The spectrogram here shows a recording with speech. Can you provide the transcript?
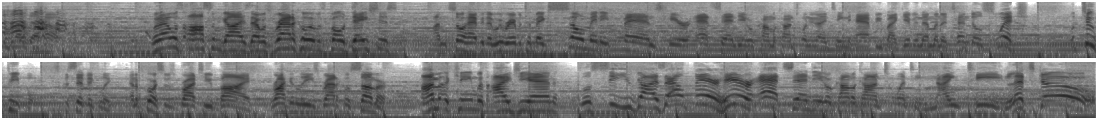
Well, that was awesome, guys. That was radical. It was bodacious. I'm so happy that we were able to make so many fans here at San Diego Comic Con 2019 happy by giving them a Nintendo Switch. Well, two people specifically. And of course, it was brought to you by Rocket League's Radical Summer. I'm Akeem with IGN. We'll see you guys out there here at San Diego Comic Con 2019. Let's go!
